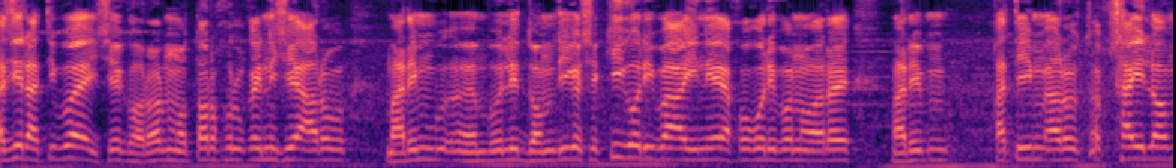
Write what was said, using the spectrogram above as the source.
আজি ৰাতিপুৱা আহিছে ঘৰৰ মটৰ খোলকাই নিছে আৰু মাৰিম বুলি দম দি গৈছে কি কৰিবা এনে একো কৰিব নোৱাৰে মাৰিম কাটিম আৰু তোক চাই ল'ম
